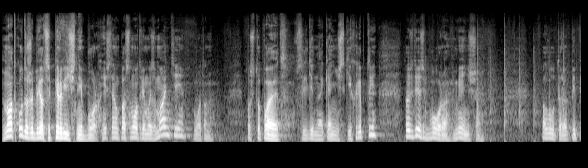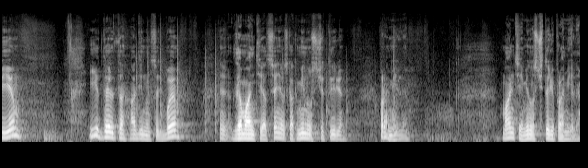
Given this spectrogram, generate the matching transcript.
Но откуда же берется первичный бор? Если мы посмотрим из мантии, вот он поступает в срединно-океанические хребты, то здесь бора меньше полутора ppm и дельта 11b для мантии оценивается как минус 4 промилле. Мантия минус 4 промилле.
